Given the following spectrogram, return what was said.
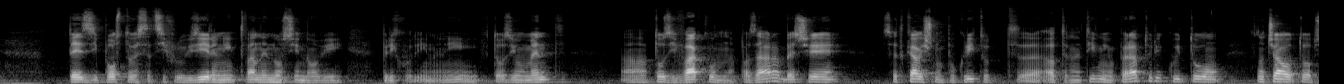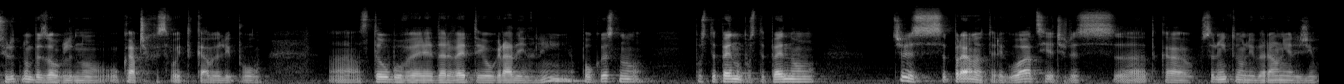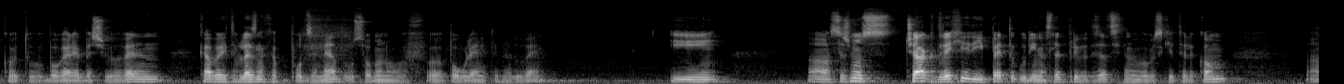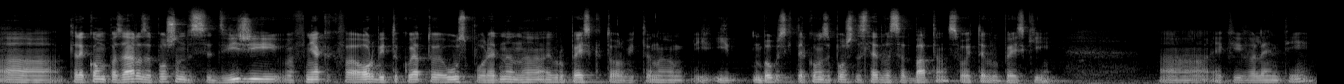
тези постове са цифровизирани, това не носи нови приходи. Нали? В този момент а, този вакуум на пазара беше светкавично покрит от а, альтернативни оператори, които в началото абсолютно безогледно окачаха своите кабели по а, стълбове, дървета и огради. Нали? По-късно, постепенно, постепенно, чрез правилната регулация, чрез а, така сравнително либералния режим, който в България беше въведен, кабелите влезнаха под земя, особено в а, по-големите градове. И А, всъщност, чак 2005 година, след приватизацията на Българския телеком, а, телеком пазара започна да се движи в някаква орбита, която е успоредна на европейската орбита. На, и, и Български телеком започна да следва съдбата на своите европейски а, еквиваленти.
